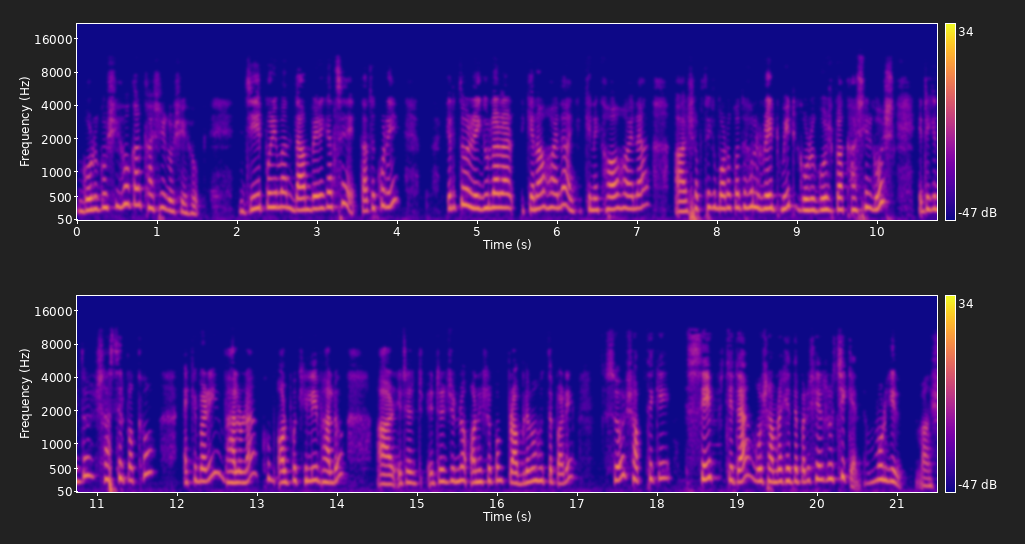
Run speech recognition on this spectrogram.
গরুর গোশি হোক আর খাসির গোশি হোক, যে পরিমাণ দাম বেড়ে গেছে, তাতে করে এটা তো রেগুলার আর কেনাও হয় না, কিনে খাওয়া হয় না। আর সব থেকে বড় কথা হলো রেড মিট গরুর গোশ বা খাসির গোশ এটা কিন্তু স্বাস্থ্যের পক্ষেও একেবারেই ভালো না, খুব অল্প খেলেই ভালো। আর এটার এটার জন্য অনেক রকম প্রবলেমও হতে পারে। সো সব থেকে সেফ যেটা গোশ আমরা খেতে পারি সেটা হলো চিকেন মুরগির মাংস।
